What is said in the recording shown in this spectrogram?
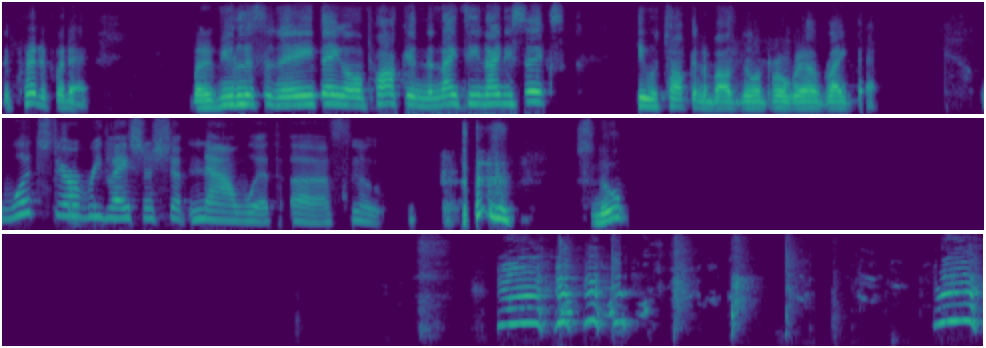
the credit for that. But if you listen to anything on Pac in the 1996, he was talking about doing programs like that. What's your relationship now with uh Snoop? Snoop,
